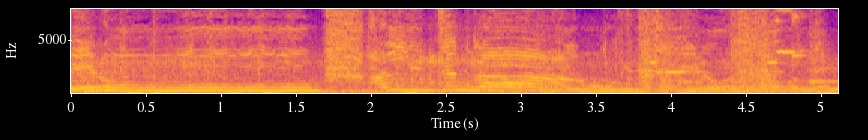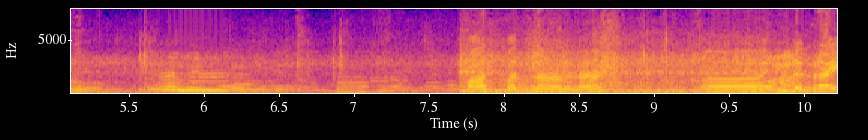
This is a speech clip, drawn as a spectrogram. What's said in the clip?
விடும் அள்ளி சென்றால் முடிந்து விடும். பார்த்து பார்த்து தான் வாங்கினேன். இந்த ட்ரை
